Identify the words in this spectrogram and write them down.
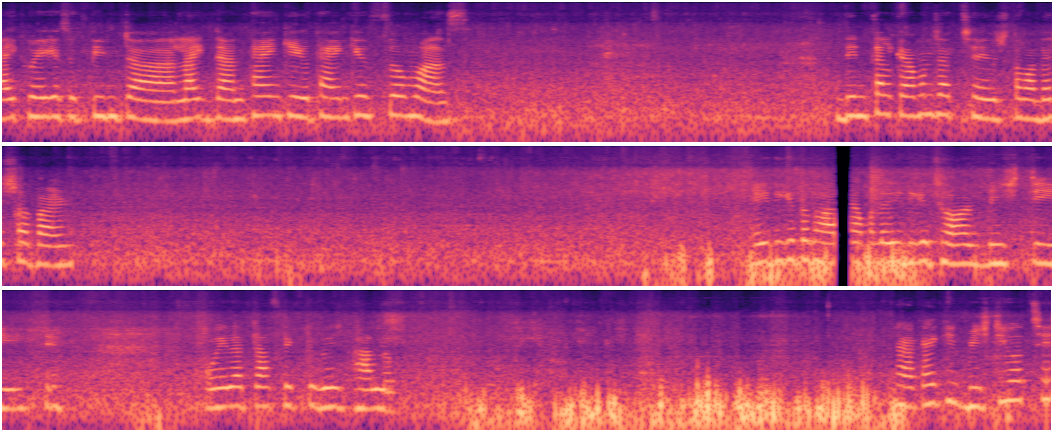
লাইক হয়ে গেছে তিনটা। Like done thank you thank you so much দিনকাল কেমন যাচ্ছে তোমাদের সবার? এইদিকে তো ভালো, আমাদের এইদিকে ঝড়, বৃষ্টি। ওয়েদারটা আজকে একটু বেশ ভালো। ঢাকায় কি বৃষ্টি হচ্ছে,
